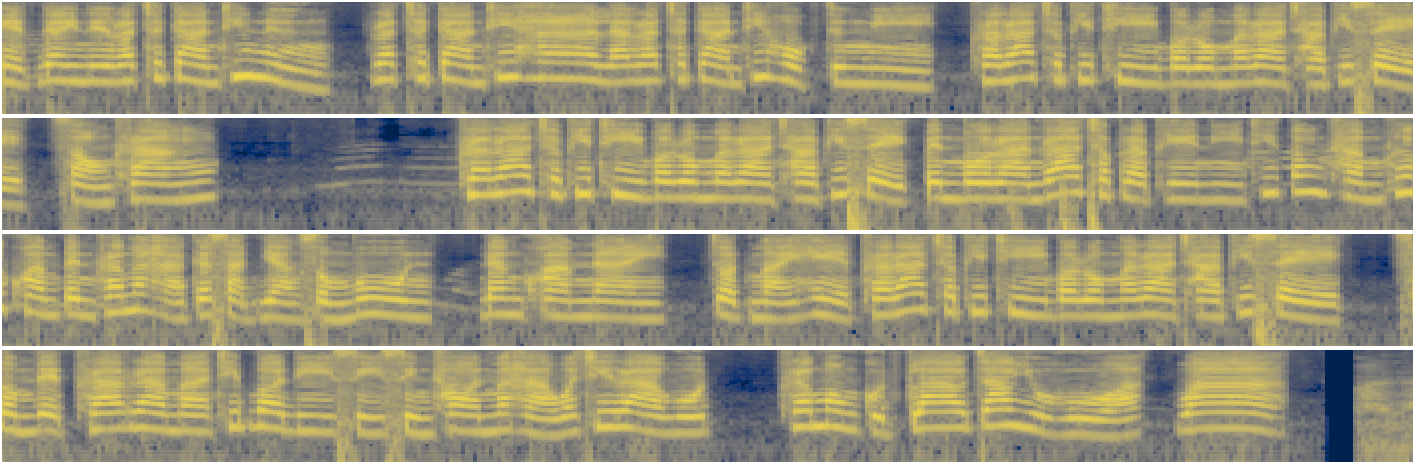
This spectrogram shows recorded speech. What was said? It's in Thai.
เหตุใดในรัชกาลที่หนึ่ง รัชกาลที่ห้าและรัชกาลที่หกจึงมี พระราชพิธีบรมราชาพิเศษสองครั้ง พระราชพิธีบรมราชาพิเศษเป็นโบราณราชประเพณีที่ต้องทำเพื่อความเป็นพระมหากษัตริย์อย่างสมบูรณ์ ดังความใน จดหมายเหตุพระราชพิธีบรมราชาพิเศษสมเด็จพระรามาธิบดีศรีสินธรมหาวชิราวุธ พระมงกุฎเกล้าเจ้าอยู่หัว ว่า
